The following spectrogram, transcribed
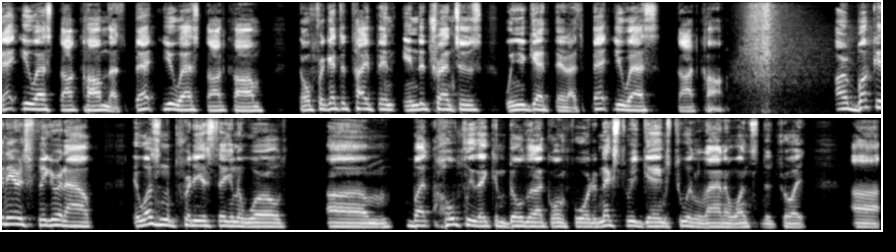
BetUS.com. That's BetUS.com. Don't forget to type in in the trenches when you get there. That's BetUS.com. Our Buccaneers figure it out. It wasn't the prettiest thing in the world, um, but hopefully they can build it up going forward. The next three games, two in Atlanta, once in Detroit. Uh,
